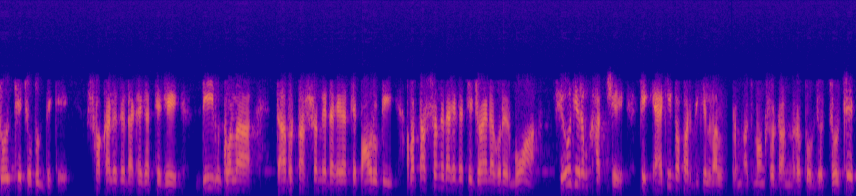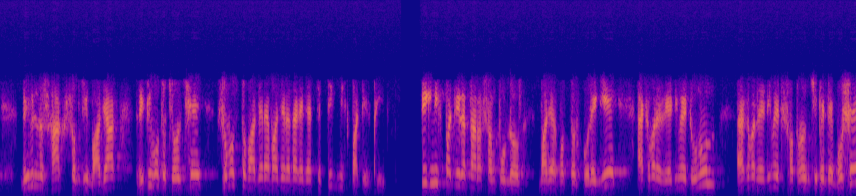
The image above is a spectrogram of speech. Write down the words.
চলছে চতুর্দিকে। সকালেতে দেখা যাচ্ছে যে ডিম, কলা, তারপর তার সঙ্গে দেখা যাচ্ছে পাউরুটি, আবার তার সঙ্গে দেখা যাচ্ছে জয়নগরের মোয়া, সেও যেরকম খাচ্ছে, ঠিক একই ব্যাপার বিকেলবেলা মাছ, মাংস, রান্নার তোড়জোড় চলছে। বিভিন্ন শাক, সবজি, বাজার রীতিমতো চলছে। সমস্ত বাজারে বাজারে দেখা যাচ্ছে পিকনিক পার্টির ভিড়। পিকনিক পার্টিরা তারা সম্পূর্ণ বাজারপত্র করে গিয়ে একেবারে রেডিমেড উনুন একেবারে রেডিমেড শতরঞ্চি পেতে বসে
